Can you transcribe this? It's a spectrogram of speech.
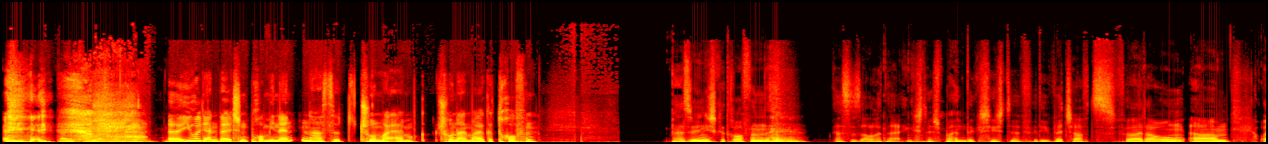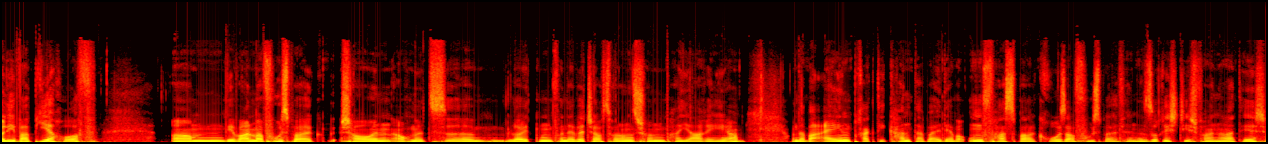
äh, Julian, welchen Prominenten hast du schon, mal, schon einmal getroffen? Persönlich getroffen, das ist auch eine, eigentlich eine spannende Geschichte für die Wirtschaftsförderung. Ähm, Oliver Bierhoff, ähm, wir waren mal Fußball schauen, auch mit ähm, Leuten von der Wirtschaftsförderung, das ist schon ein paar Jahre her. Und da war ein Praktikant dabei, der war unfassbar großer Fußballfan, also richtig fanatisch.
